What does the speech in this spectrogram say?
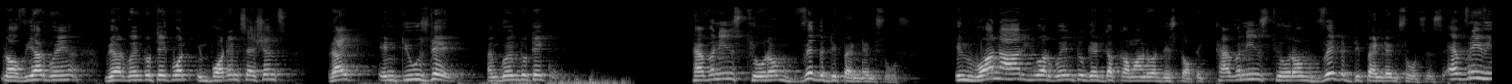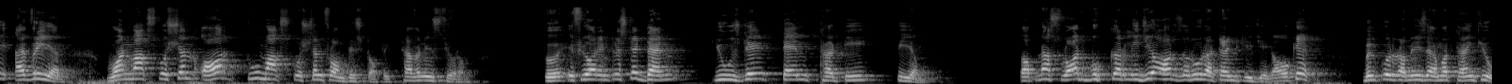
now we are going, we are going to take one important sessions, right? In Tuesday, I am going to take Thevenin's theorem with dependent source. In one hour, you are going to get the command over this topic, Thevenin's theorem with dependent sources. Every, every year, one marks question or two marks question from this topic, Thevenin's theorem. So if you are interested, then Tuesday 10:30 p.m. तो अपना स्लॉट बुक कर लीजिए और ज़रूर अटेंड कीजिएगा ओके बिल्कुल रमीज अहमद थैंक यू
